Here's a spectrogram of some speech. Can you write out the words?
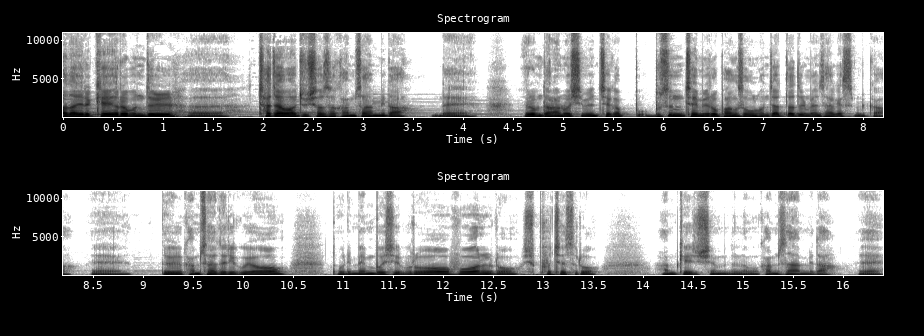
밤마다 이렇게 여러분들 어, 찾아와 주셔서 감사합니다. 네, 여러분들 안 오시면 제가 뭐- 무슨 재미로 방송을 혼자 떠들면서 하겠습니까? 예, 늘 감사드리고요. 또 우리 멤버십으로 후원으로 슈퍼챗으로 함께 해주시는 분들 너무 감사합니다. 예.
